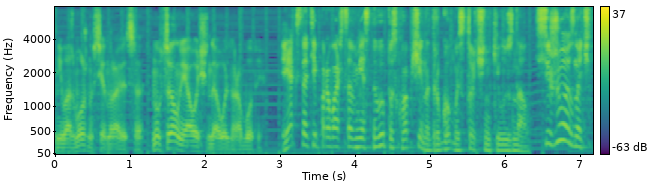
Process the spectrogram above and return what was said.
Невозможно всем нравится. Ну, в целом я очень доволен работой. Я, кстати, про ваш совместный выпуск вообще на другом источнике узнал. Сижу, значит,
